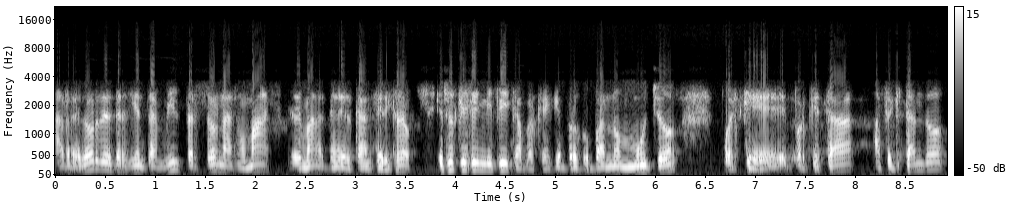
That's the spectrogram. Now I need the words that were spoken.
alrededor de 300.000 personas o más van a tener cáncer. Y claro, ¿eso qué significa? Pues que hay que preocuparnos mucho, pues que porque está afectando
